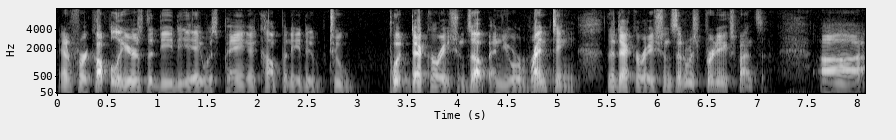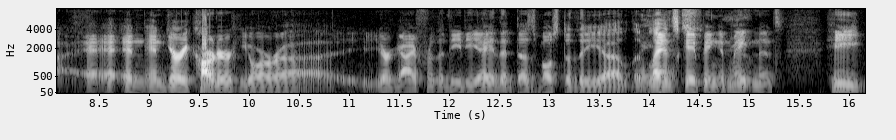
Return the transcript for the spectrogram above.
And for a couple of years, the DDA was paying a company to, to put decorations up, and you were renting the decorations, and it was pretty expensive. Uh, and, and Gary Carter, your uh, your guy for the DDA that does most of the uh, landscaping and maintenance, he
